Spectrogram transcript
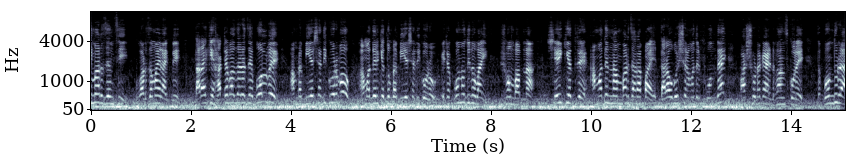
ইমার্জেন্সি ঘর জামাই রাখবে, তারা কি হাটে বাজারে যে বলবে আমরা বিয়ে শাদী করব, আমাদেরকে তোমরা বিয়ে শাদী করো। এটা কোনোদিনও ভাই সম্ভব না। সেই ক্ষেত্রে আমাদের নাম্বার যারা পায়, তারা অবশ্যই আমাদের ফোন দেয়, পাঁচশো টাকা অ্যাডভান্স করে। তো বন্ধুরা,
